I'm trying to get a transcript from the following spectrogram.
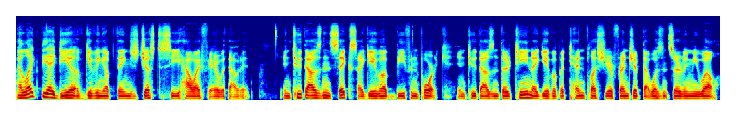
I like the idea of giving up things just to see how I fare without it. In 2006, I gave up beef and pork. In 2013, I gave up a 10 plus year friendship that wasn't serving me well.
